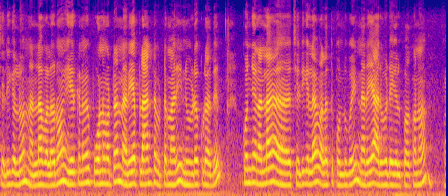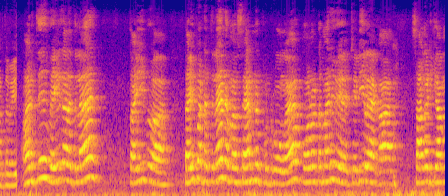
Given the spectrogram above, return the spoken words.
செடிகளும் நல்லா வளரும். ஏற்கனவே போன வட்டம் நிறைய பிளான்ட்டை விட்ட மாதிரி இன்னும் விடக்கூடாது. கொஞ்சம் நல்லா செடிகளை வளர்த்து கொண்டு போய் நிறைய அறுவடைகள் பார்க்கணும். அடுத்து வெயில் காலத்துல தை தைப்பட்டத்தில் நம்ம சேட்நட் போட்டுருவோங்க. போனோட்ட மாதிரி செடிகளை கா சாகடிக்காம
